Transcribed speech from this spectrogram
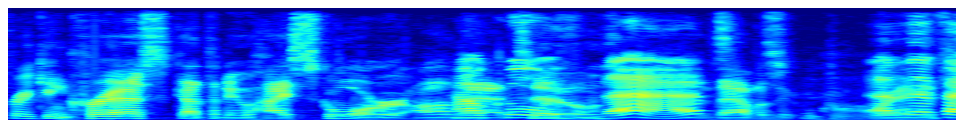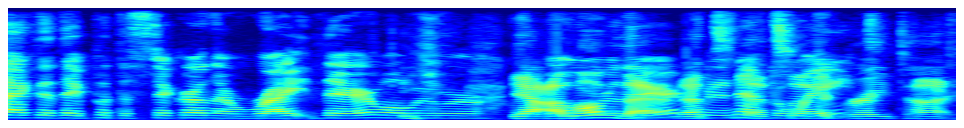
freaking Chris got the new high score on How that cool too. was that? That was great. And the fact that they put the sticker on there right there while we were yeah, I we love that. there. That's, we didn't have that's to such wait. a great touch.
